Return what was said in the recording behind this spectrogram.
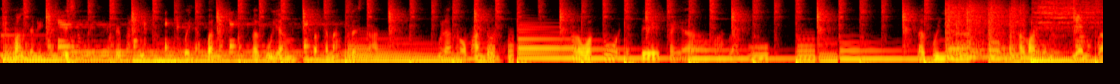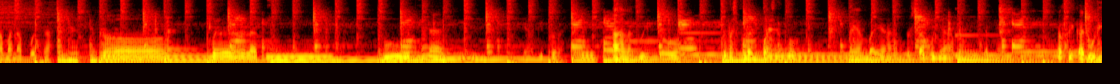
emang dari SD sampai SMP pasti banyak banget lagu yang terkenang pada saat bulan Ramadan. Kalau waktu SD kayak apa lagu lagunya almarhum Dian Pramana Putra kau melati putihan ah lagu itu. Itu pas bulan puasa tuh. Bayang-bayang. Terus lagunya apa? Siapa Rafika Duri.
